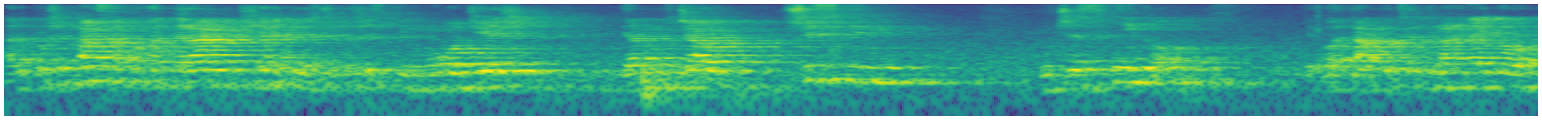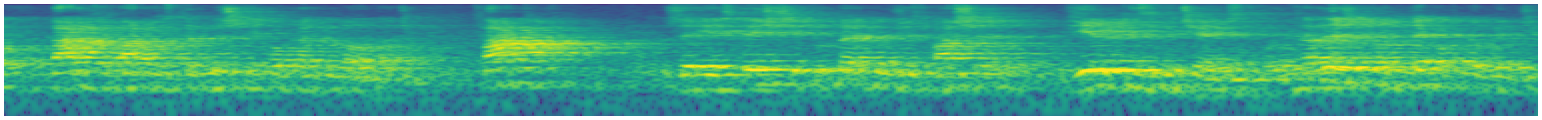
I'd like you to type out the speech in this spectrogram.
Ale proszę Państwa, bohaterami dzisiaj to jest przede wszystkim młodzież. Ja bym chciał wszystkim uczestnikom tego etapu centralnego bardzo, bardzo serdecznie pogratulować. Fakt, że jesteście tutaj, to już jest Wasze wielkie zwycięstwo. Niezależnie od tego, kto będzie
